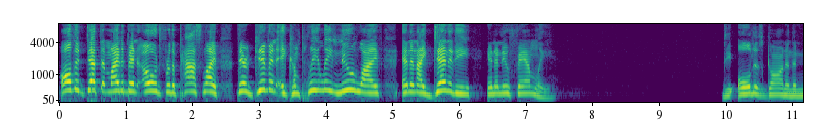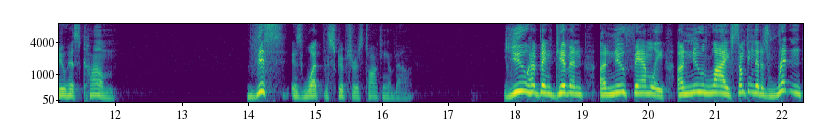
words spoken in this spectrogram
All the debt that might have been owed for the past life, they're given a completely new life and an identity in a new family. The old is gone and the new has come. This is what the scripture is talking about. You have been given a new family, a new life, something that is written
